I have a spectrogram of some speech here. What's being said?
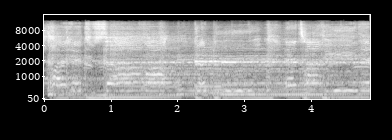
Je croyais tout que nous être arrivés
